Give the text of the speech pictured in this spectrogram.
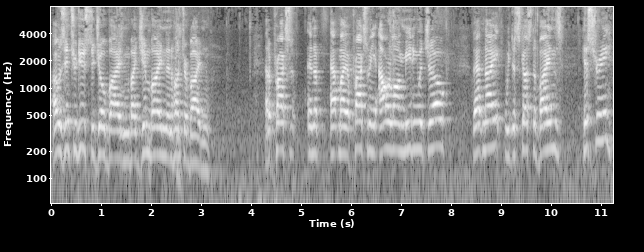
I was introduced to Joe Biden by Jim Biden and Hunter Biden. At, approx- in a, at my approximately hour long meeting with Joe that night, we discussed the Biden's history,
